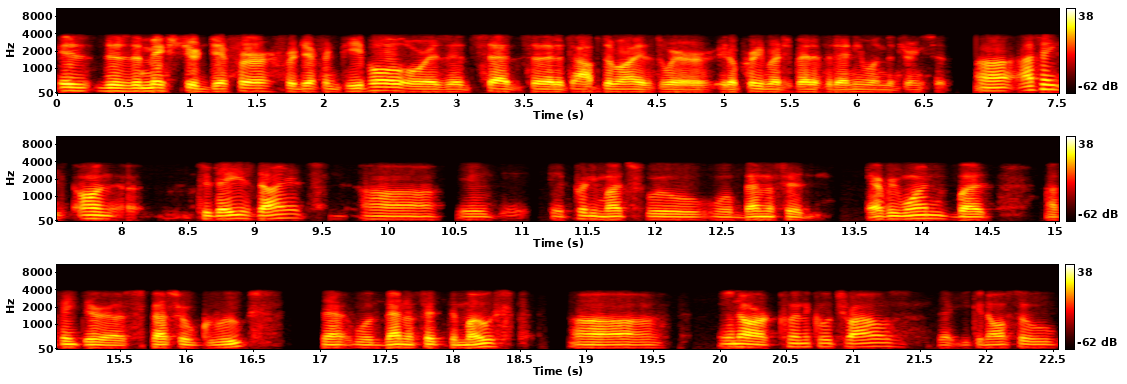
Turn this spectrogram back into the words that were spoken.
is does the mixture differ for different people, or is it set so that it's optimized where it'll pretty much benefit anyone that drinks it? Uh, I think on today's diets, uh, it it pretty much will will benefit everyone, but I think there are special groups that would benefit the most. Uh, in our clinical trials, that you can also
